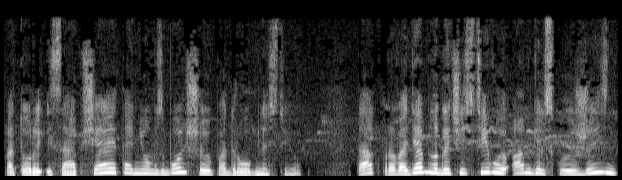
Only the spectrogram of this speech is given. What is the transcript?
который и сообщает о нем с большей подробностью. Так, проводя благочестивую ангельскую жизнь,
